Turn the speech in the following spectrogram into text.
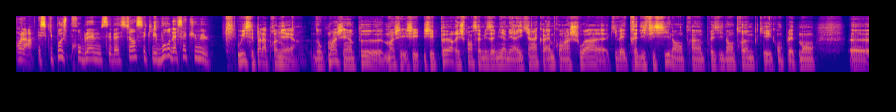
Voilà. Et ce qui pose problème, Sébastien, c'est que les bourdes, elles s'accumulent. Oui, c'est pas la première. Donc moi j'ai un peu, moi j'ai- peur et je pense à mes amis américains quand même qui ont un choix euh, qui va être très difficile entre un président Trump qui est complètement euh,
